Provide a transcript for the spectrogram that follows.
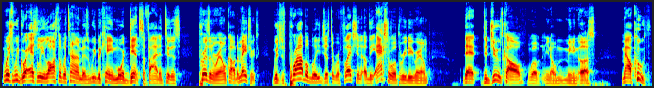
which we gradually lost over time as we became more densified into this prison realm called the Matrix, which is probably just a reflection of the actual 3D realm that the Jews call, well, you know, meaning us, Malkuth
